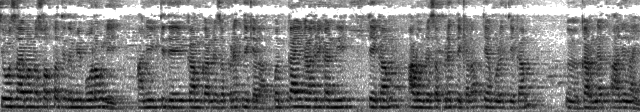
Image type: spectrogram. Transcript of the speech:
शिवसाहेबांना स्वतः तिथे मी बोलावली आणि तिथे काम करण्याचा प्रयत्न केला. पण काही नागरिकांनी ते काम अडवण्याचा प्रयत्न केला. त्यामुळे ते काम करण्यात आले नाही.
